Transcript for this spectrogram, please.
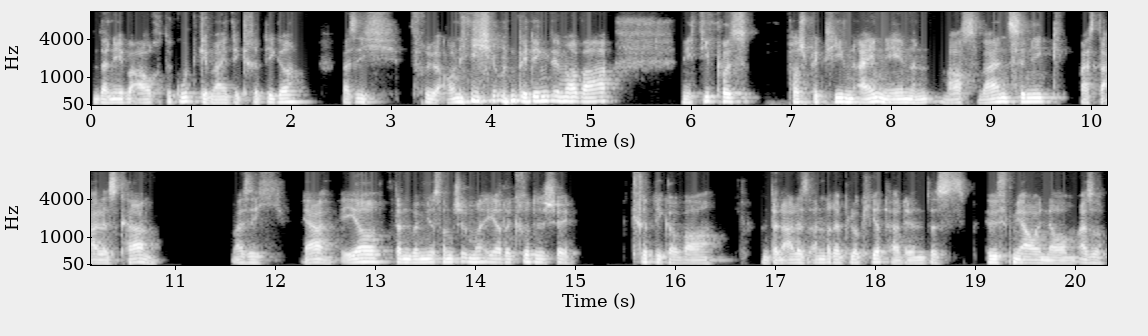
Und dann eben auch der gut gemeinte Kritiker, was ich früher auch nicht unbedingt immer war. Wenn ich die Perspektiven einnehme, dann war es wahnsinnig, was da alles kam. Was ich ja eher dann bei mir sonst immer eher der kritische Kritiker war und dann alles andere blockiert hatte. Und das hilft mir auch enorm. Also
